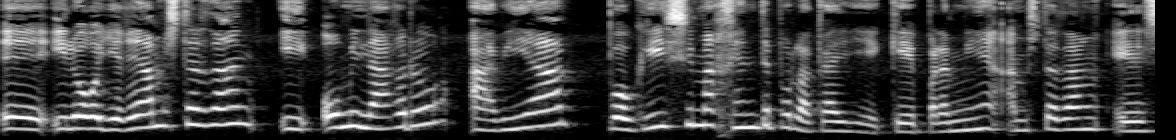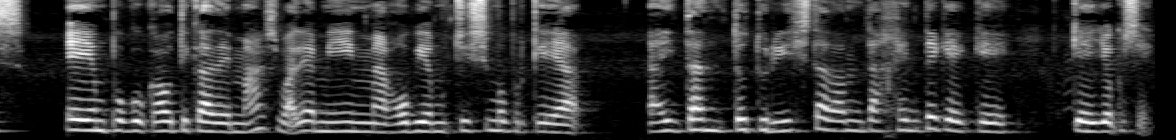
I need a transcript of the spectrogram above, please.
Eh, y luego llegué a Ámsterdam y, oh milagro, había poquísima gente por la calle, que para mí Ámsterdam es eh, un poco caótica además, ¿vale? A mí me agobia muchísimo porque hay tanto turista, tanta gente que, que, que yo qué sé,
